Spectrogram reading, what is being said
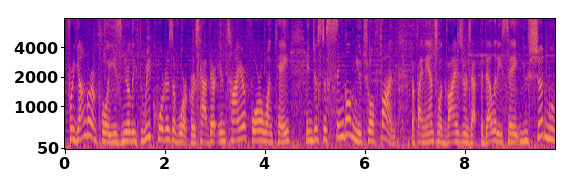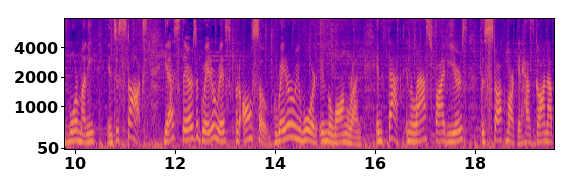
For younger employees, nearly three quarters of workers have their entire 401k in just a single mutual fund. But financial advisors at Fidelity say you should move more money into stocks. Yes, there's a greater risk, but also greater reward in the long run. In fact, in the last five years, the stock market has gone up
